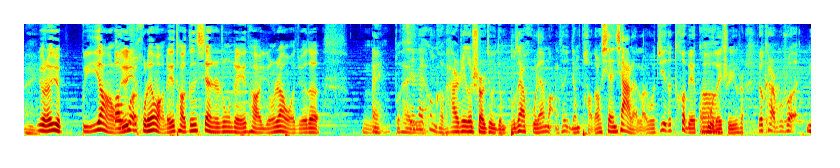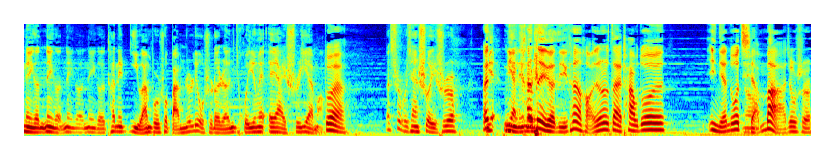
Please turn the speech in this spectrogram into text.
哎，越来越不一样了。包括我觉得互联网这一套跟现实中这一套已经让我觉得，嗯，哎，不太一样。现在更可怕是这个事儿就已经不在互联网，它已经跑到线下来了。我记得特别酷的啊是一个事儿，就开始不是说那个那个那个那个他那议员不是说百分之六十的人会因为 AI 失业吗？对，那是不是现在设计师哎，你看那个，你看好像是在差不多一年多前吧，就是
